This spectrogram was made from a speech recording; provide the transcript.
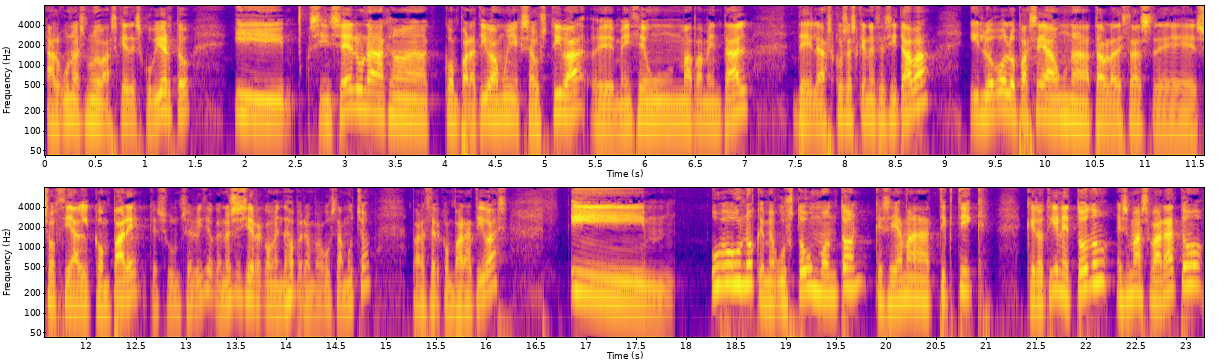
algunas nuevas que he descubierto, y sin ser una comparativa muy exhaustiva, eh, me hice un mapa mental de las cosas que necesitaba y luego lo pasé a una tabla de estas de Social Compare, que es un servicio que no sé si he recomendado, pero me gusta mucho para hacer comparativas. Y hubo uno que me gustó un montón, que se llama TicTic, que lo tiene todo, es más barato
